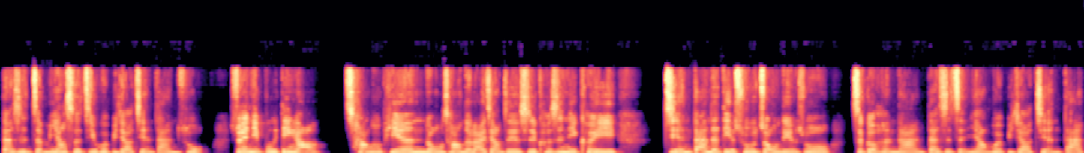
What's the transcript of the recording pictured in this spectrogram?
但是怎么样设计会比较简单做？所以你不一定要长篇冗长的来讲这件事，可是你可以简单的点出重点，说这个很难，但是怎样会比较简单？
